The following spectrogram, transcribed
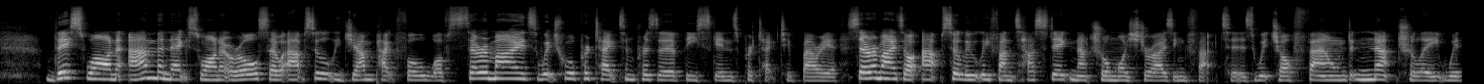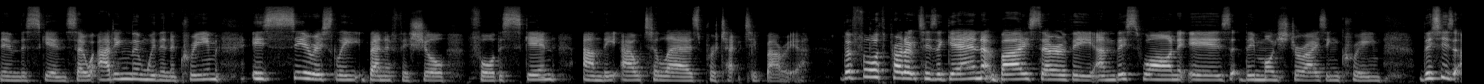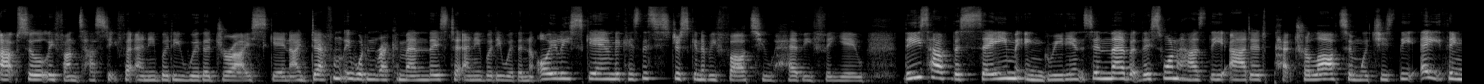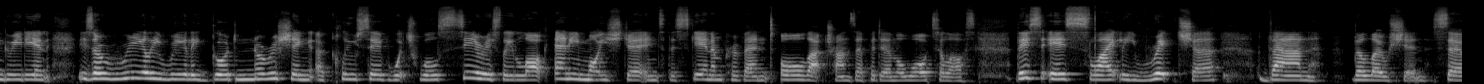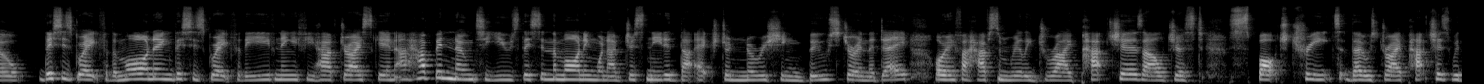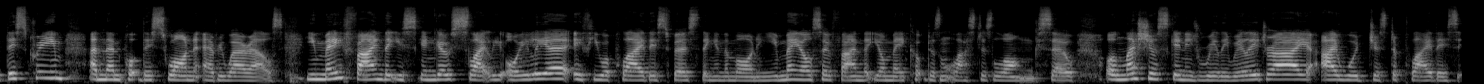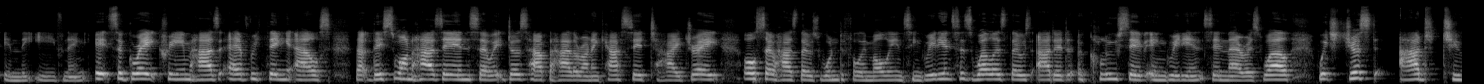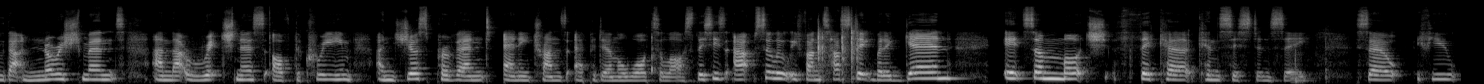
This one and the next one are also absolutely jam-packed full of ceramides, which will protect and preserve the skin's protective barrier. Ceramides are absolutely fantastic natural moisturizing factors, which are found naturally within the skin. So adding them within a cream is seriously beneficial for the skin and the outer layer's protective barrier. The fourth product is again by CeraVe and this one is the moisturizing cream. This is absolutely fantastic for anybody with a dry skin. I definitely wouldn't recommend this to anybody with an oily skin because this is just gonna be far too heavy for you. These have the same ingredients in there, but this one has the added petrolatum, which is the eighth ingredient, is a really, really good nourishing occlusive, which will seriously lock any moisture into the skin and prevent all that transepidermal water loss. This is slightly richer than the lotion. So this is great for the morning, this is great for the evening if you have dry skin. I have been known to use this in the morning when I've just needed that extra nourishing boost during the day, or if I have some really dry patches, I'll just spot treat those dry patches with this cream and then put this one everywhere else. You may find that your skin goes slightly oilier if you apply this first thing in the morning. You may also find that your makeup doesn't last as long. So unless your skin is really, really dry, I would just apply apply this in the evening. It's a great cream, has everything else that this one has in. So it does have the hyaluronic acid to hydrate, also has those wonderful emollient ingredients as well as those added occlusive ingredients in there as well, which just add to that nourishment and that richness of the cream and just prevent any transepidermal water loss. This is absolutely fantastic, but again, it's a much thicker consistency. So if you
